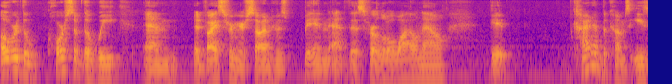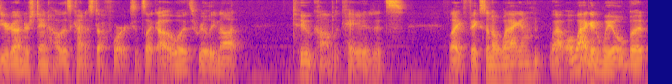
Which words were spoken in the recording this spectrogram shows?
over the course of the week and advice from your son, who's been at this for a little while now, it kind of becomes easier to understand how this kind of stuff works. It's like, oh, well, it's really not too complicated. It's like fixing a wagon, a wagon wheel, but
